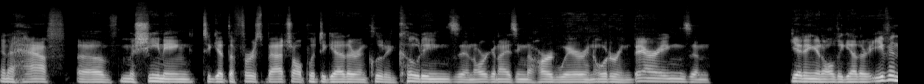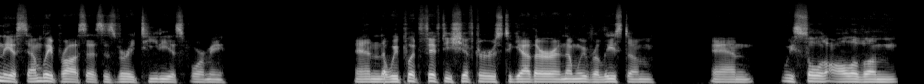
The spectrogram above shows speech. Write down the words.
and a half of machining to get the first batch all put together, including coatings and organizing the hardware and ordering bearings and getting it all together. Even the assembly process is very tedious for me. And we put 50 shifters together and then we released them and we sold all of them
